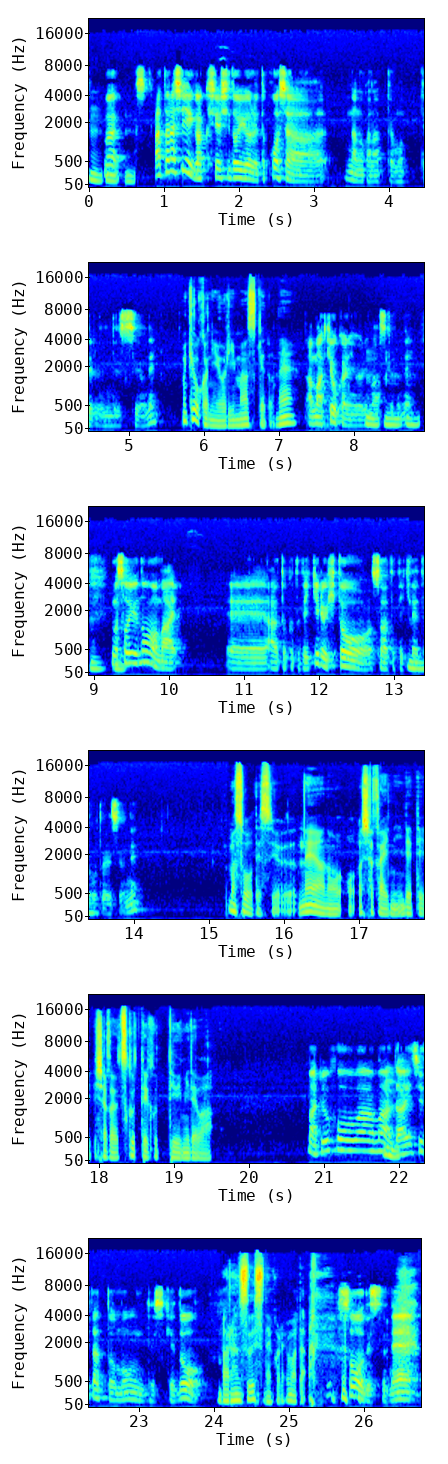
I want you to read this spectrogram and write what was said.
うんうんまうんあ、新しい学習指導要領と後者なのかなって思ってるんですよね。まあ教科によりますけどねあまあ教科によりますけどね。そういうのを、まあえーアウトプットできる人を育てていきたいってことですよね。まあそうですよねあの社会に出て社会を作っていくっていう意味ではまあ、両方はまあうん。大事だと思うんですけど、バランスですねこれまた。そうですね。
